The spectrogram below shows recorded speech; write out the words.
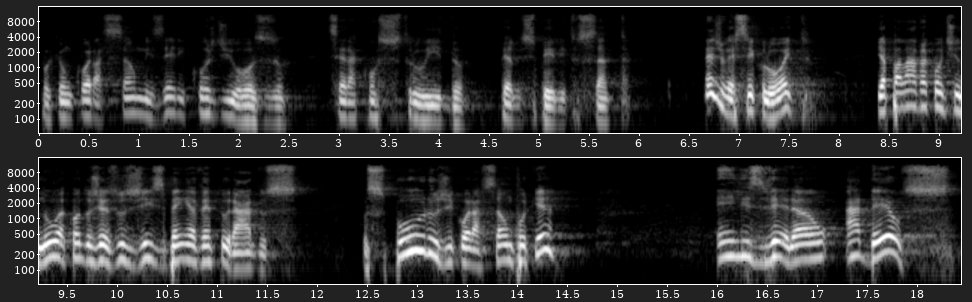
porque um coração misericordioso será construído pelo Espírito Santo. Veja o versículo 8. E a palavra continua quando Jesus diz: Bem-aventurados os puros de coração, por quê? Eles verão a Deus.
